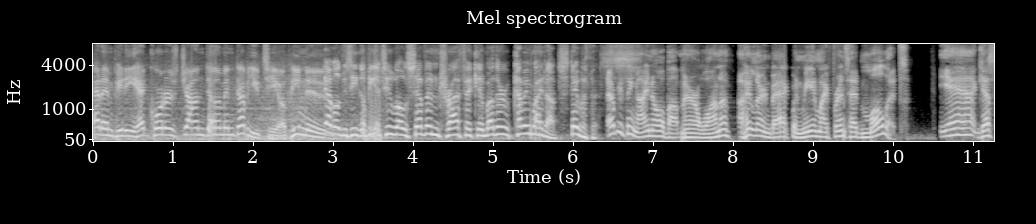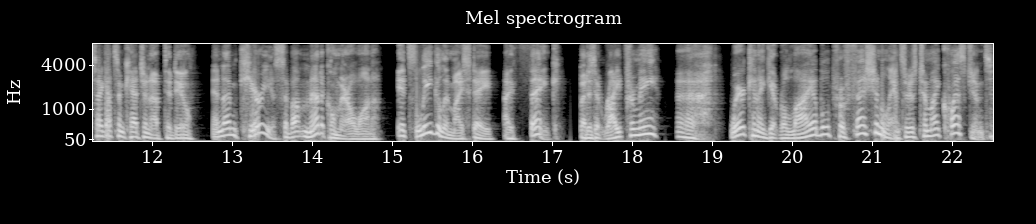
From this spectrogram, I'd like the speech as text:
At MPD headquarters, John Domen WTOP News. WTOP at 207, traffic and weather coming right up. Stay with us. Everything I know about marijuana, I learned back when me and my friends had mullets. Yeah, I guess I got some catching up to do. And I'm curious about medical marijuana. It's legal in my state, I think. But is it right for me? Where can I get reliable, professional answers to my questions?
